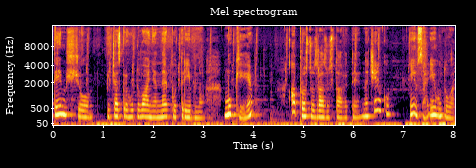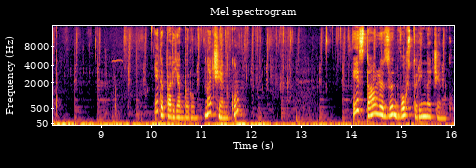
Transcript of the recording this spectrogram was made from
тим, що під час приготування не потрібно муки, а просто зразу ставити начинку і все, і готувати. І тепер я беру начинку і ставлю з двох сторін начинку.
